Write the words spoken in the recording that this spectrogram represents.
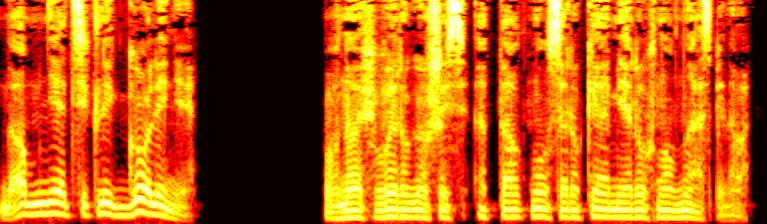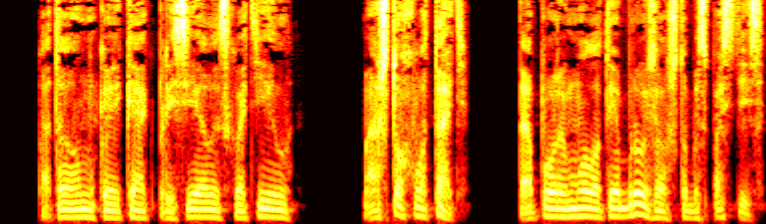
но мне отсекли голени. Вновь выругавшись, оттолкнулся руками и рухнул на спину. Потом кое-как присел и схватил... А что хватать? Топор и молот я бросил, чтобы спастись.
